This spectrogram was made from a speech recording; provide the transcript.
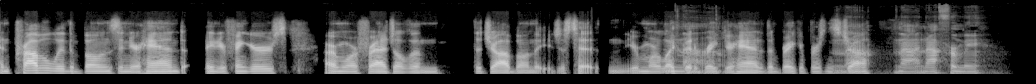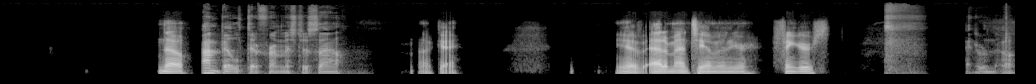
And probably the bones in your hand and your fingers are more fragile than the jawbone that you just hit. And you're more likely to break your hand than break a person's jaw. Nah, not for me. No. I'm built different, Mr. Sal. Okay. You have adamantium in your fingers. I don't know.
